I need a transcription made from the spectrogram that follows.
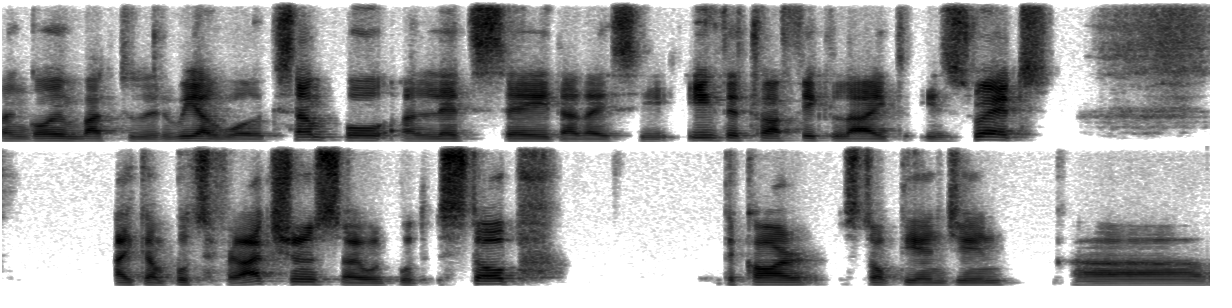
I'm going back to the real world example, and let's say that I see if the traffic light is red, I can put several actions. So I will put stop, the car, stop the engine, uh,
